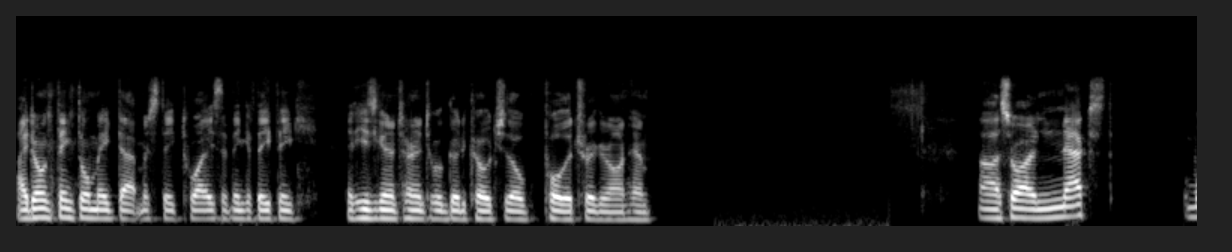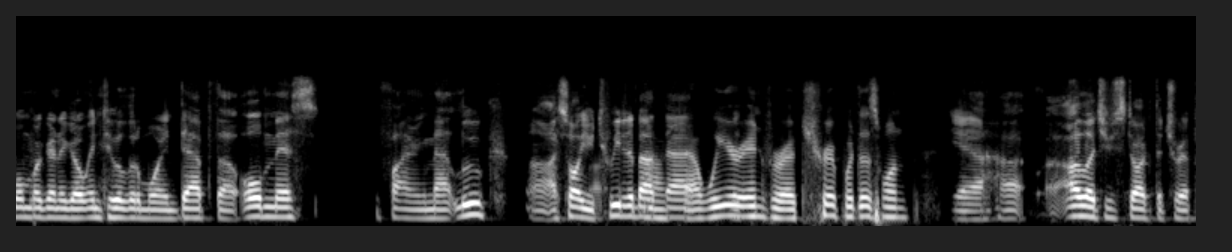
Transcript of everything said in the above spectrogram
I don't think they'll make that mistake twice. I think if they think that he's going to turn into a good coach, they'll pull the trigger on him. Uh, so our next one we're going to go into a little more in depth. Uh, Ole Miss firing Matt Luke. Uh, I saw you Uh, tweeted about Uh, that. now we are in for a trip with this one. Yeah, uh, I'll let you start the trip.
